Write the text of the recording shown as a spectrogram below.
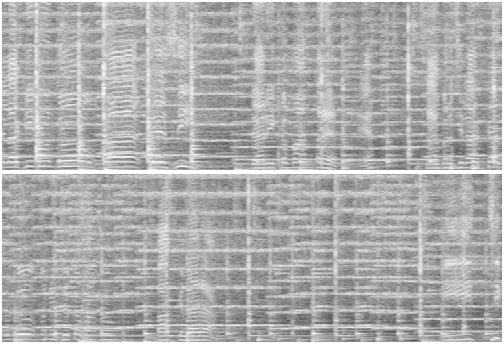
Sekali lagi untuk Mbak Desi dari Kemantren ya. Saya persilahkan untuk menuju ke panggung pagelaran. Icik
